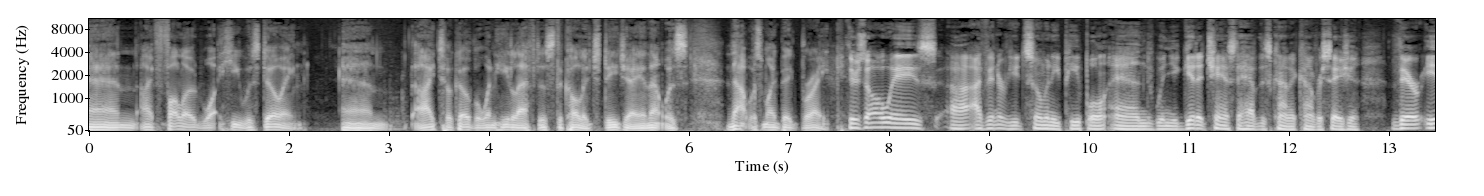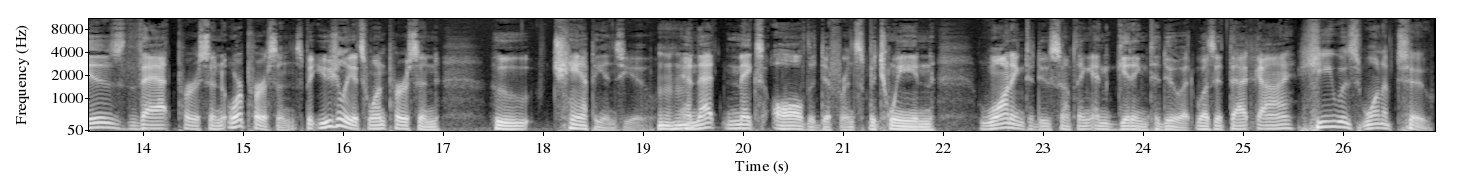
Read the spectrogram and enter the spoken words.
And I followed what he was doing, and I took over when he left as the college DJ, and that was that was my big break. There's always, uh, I've interviewed so many people, and when you get a chance to have this kind of conversation, there is that person or persons, but usually it's one person who champions you. And that makes all the difference between wanting to do something and getting to do it. Was it that guy? He was one of two,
